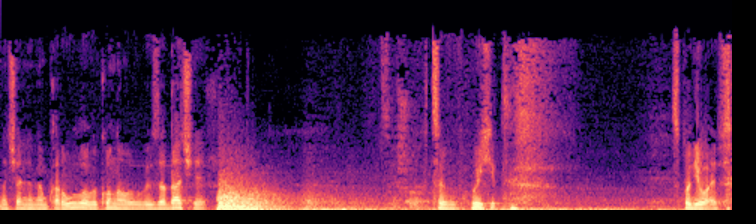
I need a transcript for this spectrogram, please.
начальником караула, виконував задачі. Це вихід. Сподіваюся.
